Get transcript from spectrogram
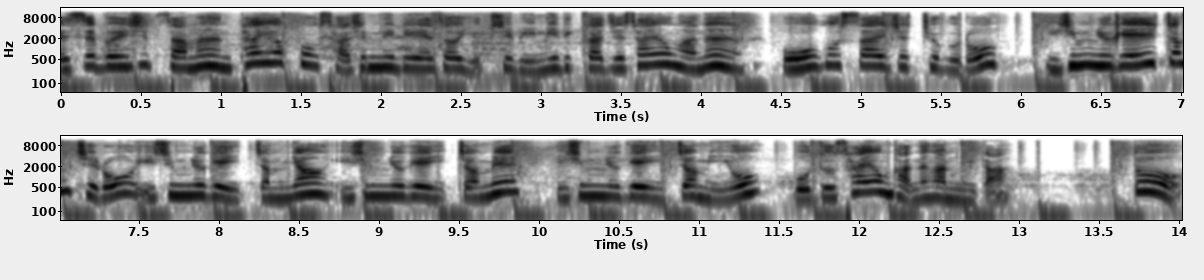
SV13은 타이어 폭 40mm에서 62mm까지 사용하는 559 사이즈 튜브로 26에 1.75, 26에 2.0, 26에 2.1, 26에 2.25 모두 사용 가능합니다. 또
